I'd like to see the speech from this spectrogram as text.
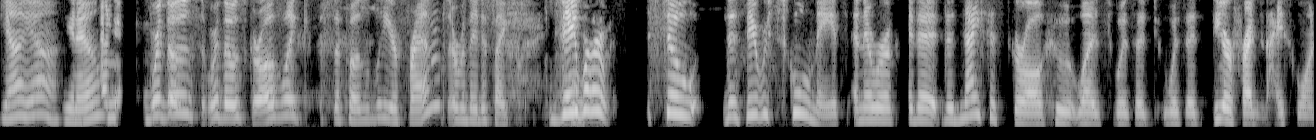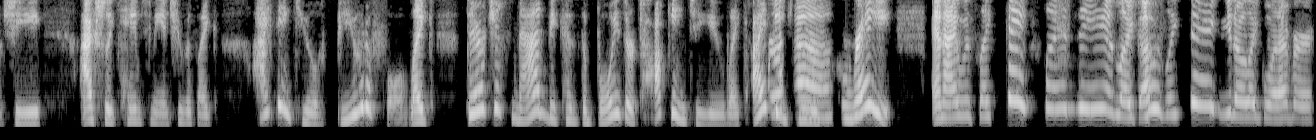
Yeah, yeah. You know? And were those were those girls like supposedly your friends or were they just like They were so the, they were schoolmates and there were the the nicest girl who it was was a was a dear friend in high school and she actually came to me and she was like I think you look beautiful. Like they're just mad because the boys are talking to you. Like I think you look great. And I was like, thanks, Lindsay. And like I was like, thanks, you know, like whatever.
